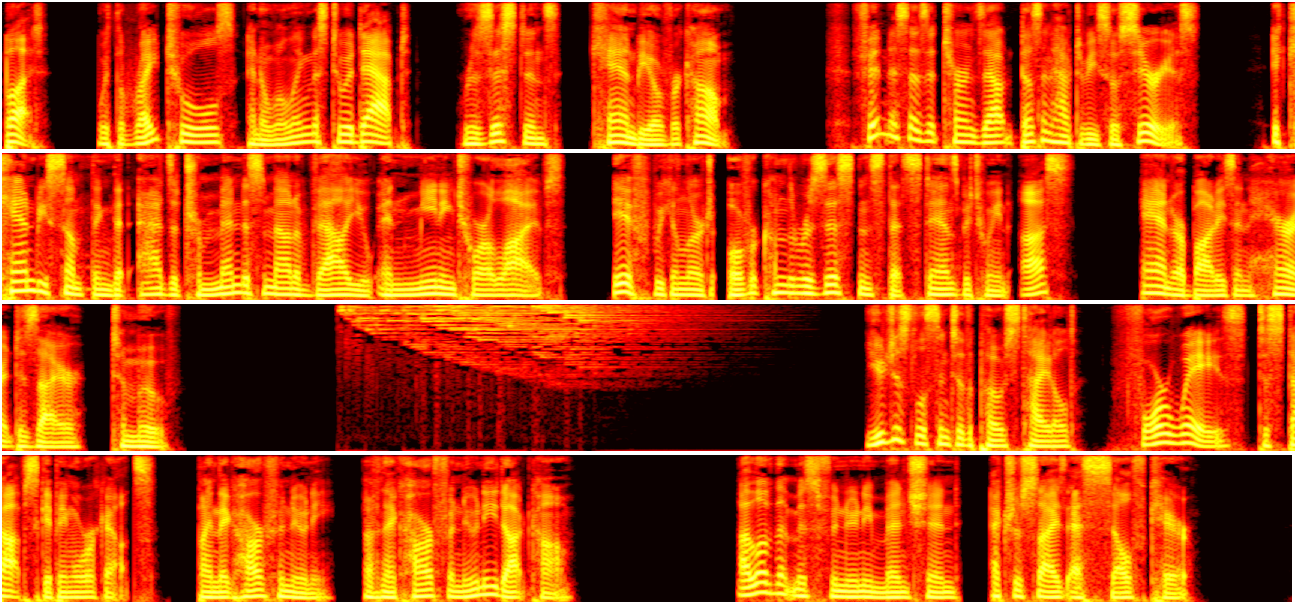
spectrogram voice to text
But with the right tools and a willingness to adapt, resistance can be overcome. Fitness, as it turns out, doesn't have to be so serious it can be something that adds a tremendous amount of value and meaning to our lives if we can learn to overcome the resistance that stands between us and our body's inherent desire to move. You just listened to the post titled Four Ways to Stop Skipping Workouts by Neghar Fonooni of negharfonooni.com. I love that Ms. Fonooni mentioned exercise as self care.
